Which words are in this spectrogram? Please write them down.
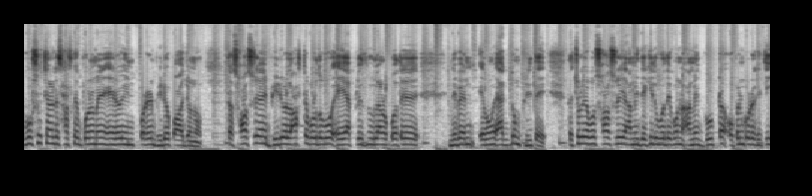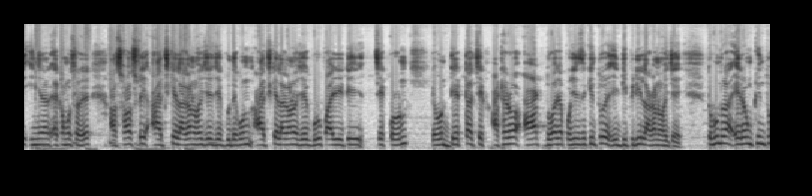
অবশ্যই চ্যানেলটি সাবস্ক্রাইব করবেন এরকম ইম্পর্টেন্ট ভিডিও পাওয়ার জন্য। তা সরাসরি আমি ভিডিও লাস্টে বলে দেবো, এই অ্যাপ্লিকেশনগুলো আমরা কোথা থেকে নেবেন এবং একদম ফ্রিতে তা চলে যাব সরাসরি, আমি দেখিয়ে দেবো, দেখুন, আমি গ্রুপটা ওপেন করে রেখেছি ইঞ্জিনিয়ার একামোসারের আর সরাসরি আজকে লাগানো হয়েছে যে, দেখুন, আজকে লাগানো হয়েছে গ্রুপ আইডিটি চেক করুন এবং ডেটটা চেক আঠেরো আট দু হাজার পঁচিশে কিন্তু এই ডিপিটি লাগানো হয়েছে। তো বন্ধুরা, এরকম কিন্তু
